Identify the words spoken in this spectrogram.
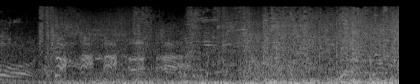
Red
